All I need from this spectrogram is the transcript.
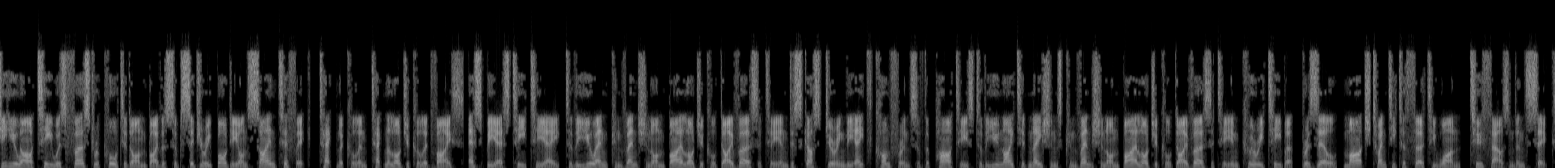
GURT was first reported on by the subsidiary body on scientific, technical and technological advice to the UN Convention on Biological Diversity and discussed during the 8th Conference of the Parties to the United Nations Convention on Biological Diversity in Curitiba, Brazil, March 20 to 31, 2006.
